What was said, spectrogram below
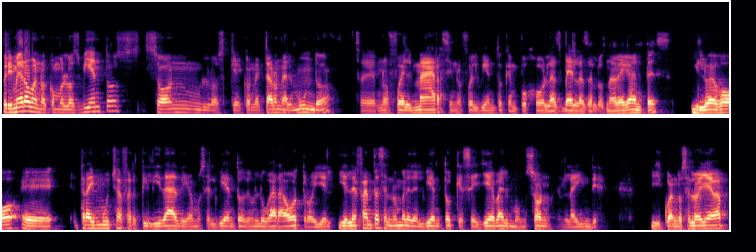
primero, bueno, como los vientos son los que conectaron al mundo, no fue el mar, sino fue el viento que empujó las velas de los navegantes. Y luego eh, trae mucha fertilidad, digamos, el viento de un lugar a otro. Y, el, y elefanta es el nombre del viento que se lleva el monzón en la India y cuando se lo lleva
